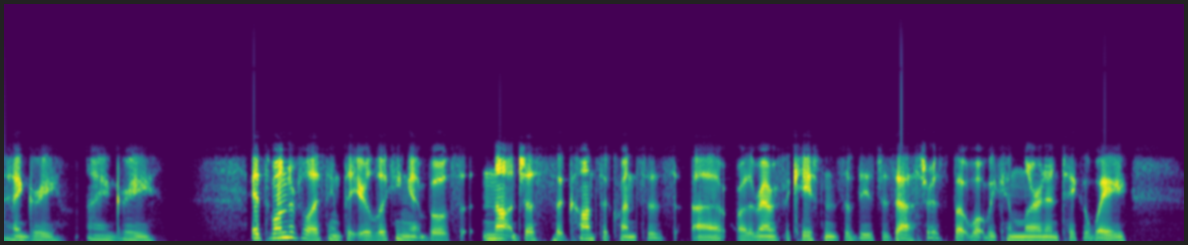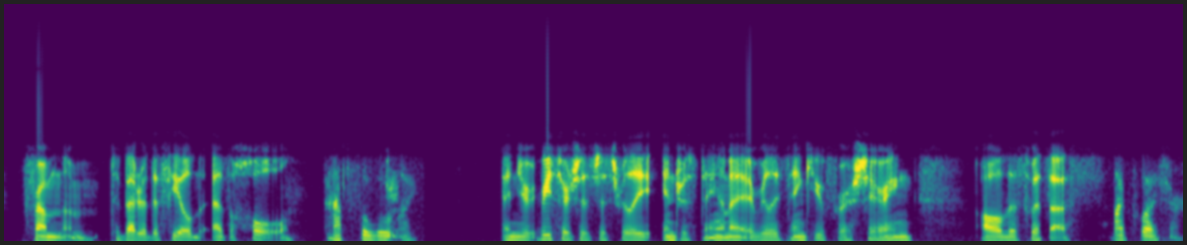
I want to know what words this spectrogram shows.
I agree. I agree. It's wonderful, I think, that you're looking at both not just the consequences uh, or the ramifications of these disasters, but what we can learn and take away from them to better the field as a whole. Absolutely. And your research is just really interesting, and I really thank you for sharing all this with us. My pleasure.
